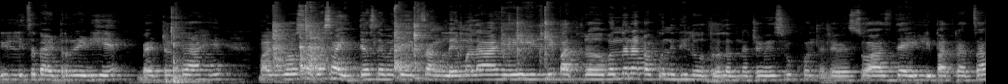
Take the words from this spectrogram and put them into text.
इडलीचं बॅटर रेडी आहे. बॅटर आहे. माझ्याजवळ सगळं साहित्य असल्यामुळे ते एक चांगलं आहे. मला हे इडली पात्र वंदना काकूने दिलं होतं. लग्नाच्या वेळेस रुखवंताच्या वेळेस. सो आज त्या इडली पात्राचा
